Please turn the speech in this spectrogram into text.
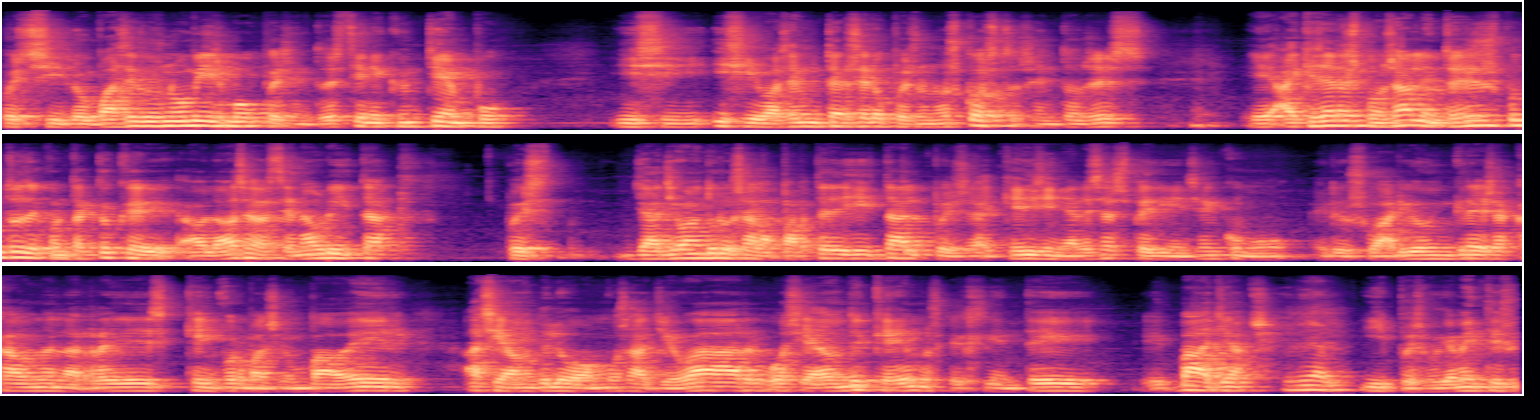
pues si lo va a hacer uno mismo, pues entonces tiene que un tiempo y si, y si va a ser un tercero, pues unos costos. Entonces, eh, hay que ser responsable. Entonces, esos puntos de contacto que hablaba Sebastián ahorita, pues ya llevándolos a la parte digital, pues hay que diseñar esa experiencia en cómo el usuario ingresa a cada una de las redes, qué información va a ver, hacia dónde lo vamos a llevar o hacia dónde queremos que el cliente eh, vaya. Y pues obviamente eso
